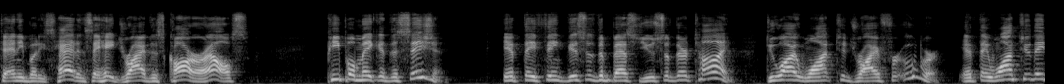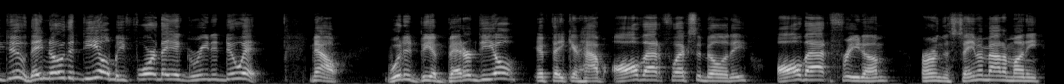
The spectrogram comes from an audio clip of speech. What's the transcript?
to anybody's head and say, hey, drive this car or else. People make a decision if they think this is the best use of their time. Do I want to drive for Uber? If they want to, they do. They know the deal before they agree to do it. Now, would it be a better deal if they can have all that flexibility, all that freedom, earn the same amount of money,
